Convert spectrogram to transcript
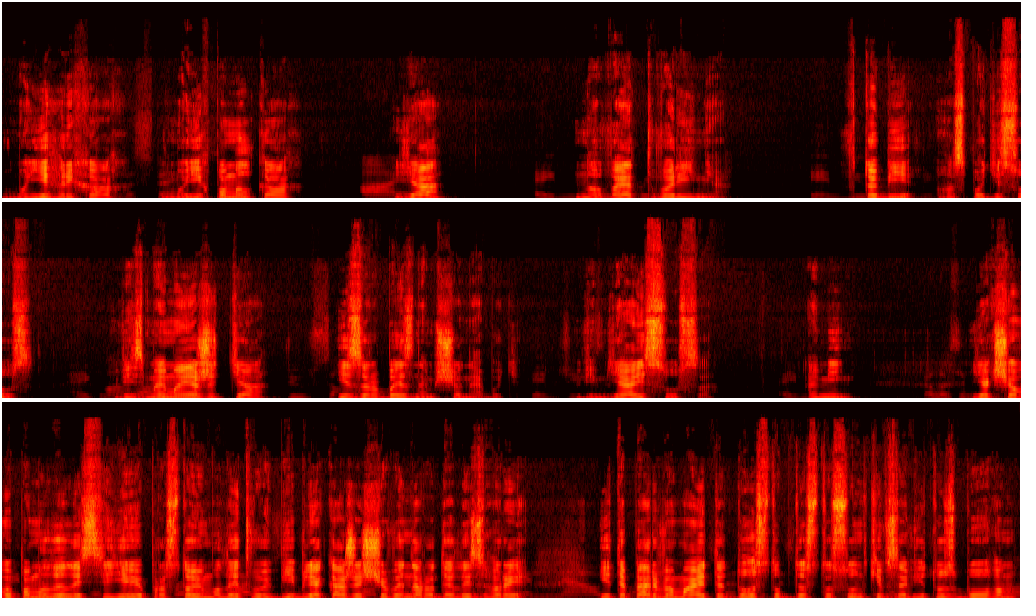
в моїх гріхах, в моїх помилках. Я нове творіння. В тобі, Господь Ісус. Візьми моє життя і зроби з ним щонебудь. В ім'я Ісуса. Амінь. Якщо ви помолились цією простою молитвою, Біблія каже, що ви народились згори, і тепер ви маєте доступ до стосунків завіту з Богом,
